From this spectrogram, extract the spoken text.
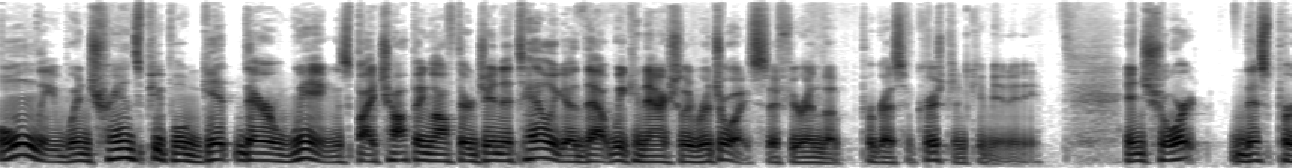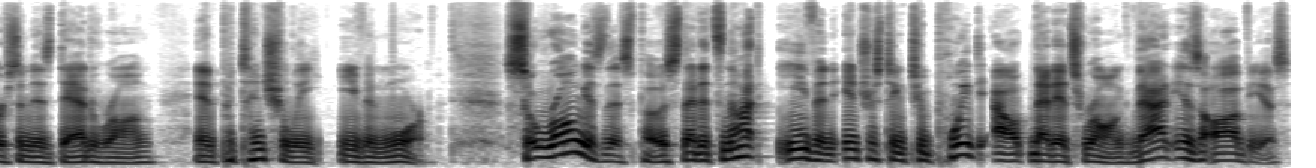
only when trans people get their wings by chopping off their genitalia that we can actually rejoice, if you're in the progressive Christian community. In short, this person is dead wrong and potentially even more. So wrong is this post that it's not even interesting to point out that it's wrong. That is obvious.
